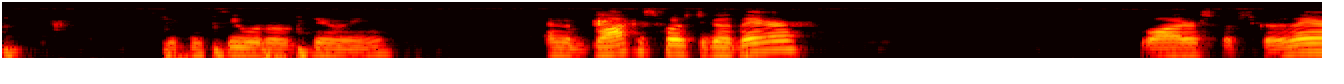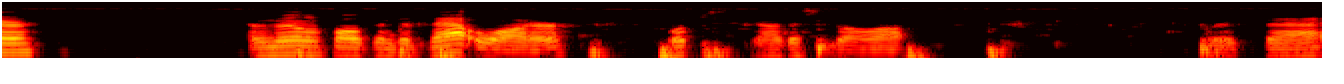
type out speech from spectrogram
So you can see what we're doing. And the block is supposed to go there. Water is supposed to go there. And the melon falls into that water. Whoops, now this is all off. Where's that?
